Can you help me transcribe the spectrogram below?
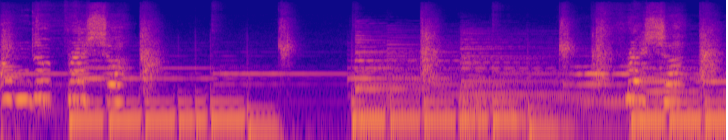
Under pressure. Pressure.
